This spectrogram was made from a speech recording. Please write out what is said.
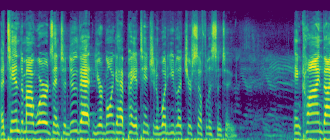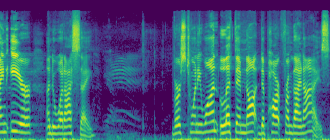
Attend to my words, and to do that, you're going to have to pay attention to what do you let yourself listen to. Incline thine ear unto what I say. Verse 21 Let them not depart from thine eyes.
